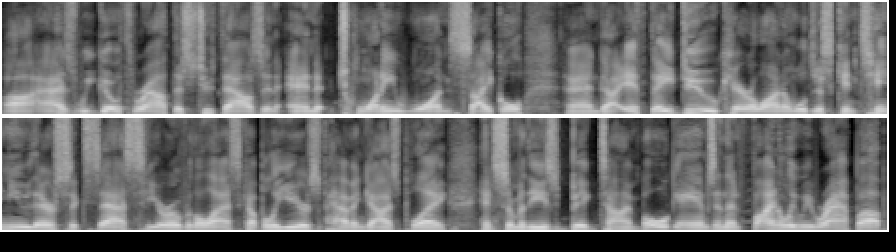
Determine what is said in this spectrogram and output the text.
uh, as we go throughout this 2021 cycle. And uh, if they do, Carolina will just continue their success here over the last couple of years of having guys play in some of these big time bowl games. And then finally, we wrap up.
